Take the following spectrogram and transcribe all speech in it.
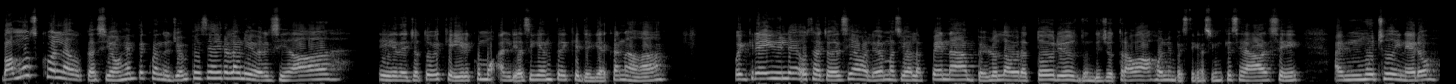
Vamos con la educación, gente. Cuando yo empecé a ir a la universidad, eh, de hecho tuve que ir como al día siguiente de que llegué a Canadá. Fue increíble, o sea, yo decía, valió demasiado la pena ver los laboratorios donde yo trabajo, la investigación que se hace. Hay mucho dinero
